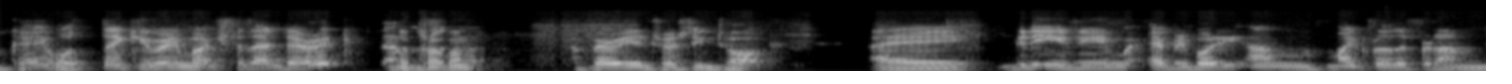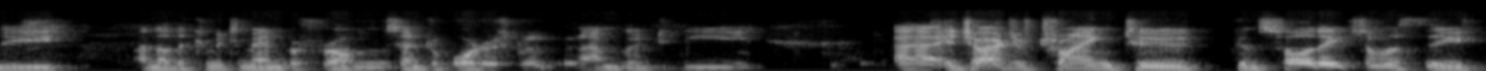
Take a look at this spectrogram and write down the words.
Okay, well, thank you very much for that, Derek. That no problem. A, a, very interesting talk. Uh, good evening, everybody. I'm Mike Rutherford. I'm the another committee member from Central Borders Group, and I'm going to be uh, in charge of trying to consolidate some of the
